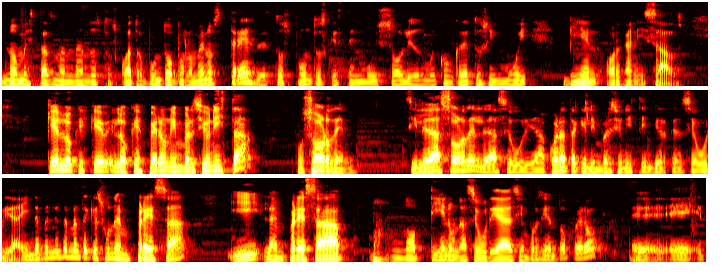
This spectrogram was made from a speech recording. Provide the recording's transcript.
no me estás mandando estos cuatro puntos, o por lo menos tres de estos puntos que estén muy sólidos, muy concretos y muy bien organizados. ¿Qué es lo que, lo que espera un inversionista? Pues orden. Si le das orden, le das seguridad. Acuérdate que el inversionista invierte en seguridad. Independientemente que es una empresa y la empresa no tiene una seguridad de 100%, pero eh, eh,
